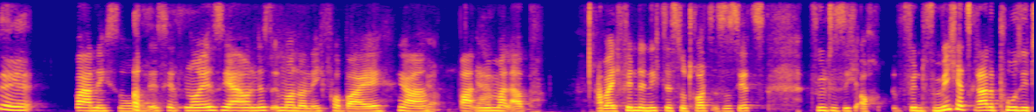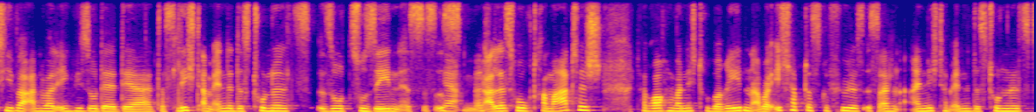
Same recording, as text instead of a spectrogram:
Nee. War nicht so. Ist jetzt neues Jahr und ist immer noch nicht vorbei. Ja, Ja. warten Ja. wir mal ab. Aber ich finde, nichtsdestotrotz ist es jetzt, fühlt es sich auch für, für mich jetzt gerade positiver an, weil irgendwie so der, der, das Licht am Ende des Tunnels so zu sehen ist. Es ist Ja, alles hochdramatisch, da brauchen wir nicht drüber reden, aber ich habe das Gefühl, es ist ein, ein Licht am Ende des Tunnels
